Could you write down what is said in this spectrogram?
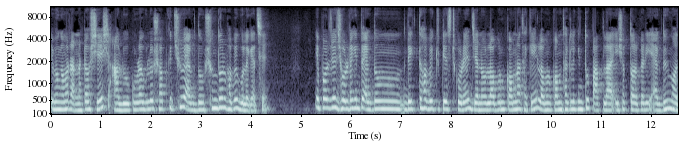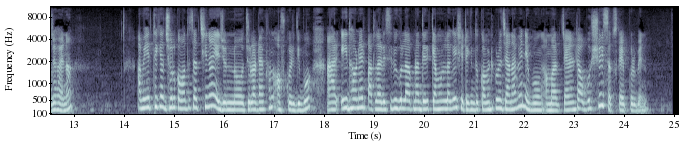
এবং আমার রান্নাটাও শেষ। আলু, কুমড়াগুলো সব কিছু একদম সুন্দরভাবে গলে গেছে। এ পর্যায়ে ঝোলটা কিন্তু একদম দেখতে হবে একটু টেস্ট করে, যেন লবণ কম না থাকে। লবণ কম থাকলে কিন্তু পাতলা এইসব তরকারি একদমই মজা হয় না। আমি এর থেকে ঝোল কমাতে চাচ্ছি না এই জন্য চুলাটা এখন অফ করে দিব। আর এই ধরনের পাতলা রেসিপিগুলো আপনাদের কেমন লাগে সেটা কিন্তু কমেন্ট করে জানাবেন এবং আমার চ্যানেলটা অবশ্যই সাবস্ক্রাইব করবেন।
